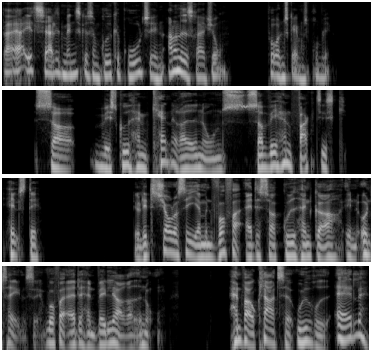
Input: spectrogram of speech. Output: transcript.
Der er et særligt menneske, som Gud kan bruge til en anderledes reaktion på ondskabens problem. Så hvis Gud han kan redde nogen, så vil han faktisk helst det. Det er jo lidt sjovt at se, jamen hvorfor er det så Gud, han gør en undtagelse? Hvorfor er det, han vælger at redde nogen? Han var jo klar til at udrydde alle,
